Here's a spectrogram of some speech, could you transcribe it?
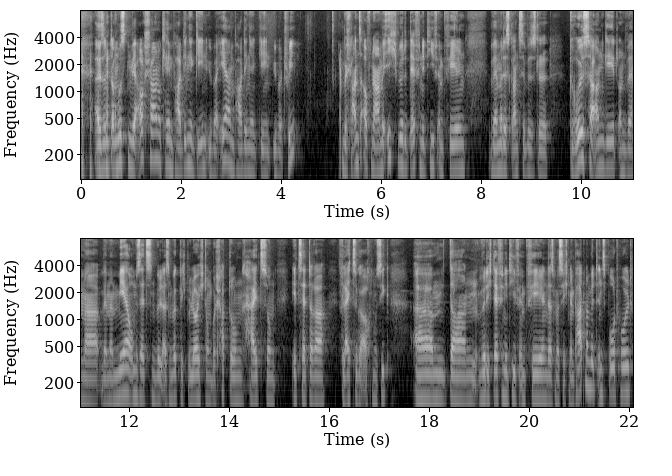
also da mussten wir auch schauen, okay, ein paar Dinge gehen über Air, ein paar Dinge gehen über Tree. Bestandsaufnahme, ich würde definitiv empfehlen, wenn man das Ganze ein bisschen größer angeht und wenn man, wenn man mehr umsetzen will, also wirklich Beleuchtung, Beschattung, Heizung etc., vielleicht sogar auch Musik, ähm, dann würde ich definitiv empfehlen, dass man sich einen Partner mit ins Boot holt.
